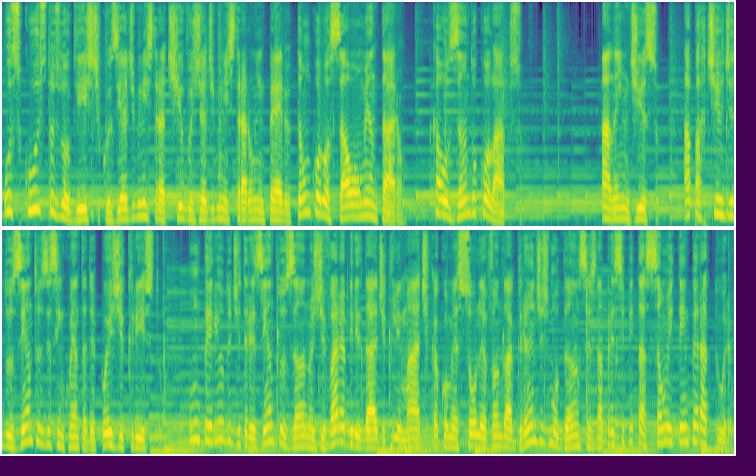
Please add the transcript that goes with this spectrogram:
Os custos logísticos e administrativos de administrar um império tão colossal aumentaram, causando o colapso. Além disso, a partir de 250 d.C., um período de 300 anos de variabilidade climática começou levando a grandes mudanças na precipitação e temperatura.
